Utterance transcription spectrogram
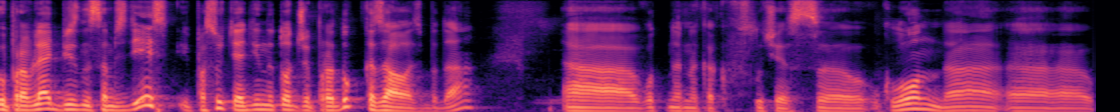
управлять бизнесом здесь, и по сути один и тот же продукт, казалось бы, да, вот, наверное, как в случае с э, Уклон, да, а,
